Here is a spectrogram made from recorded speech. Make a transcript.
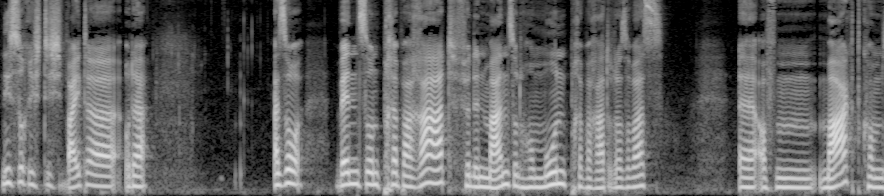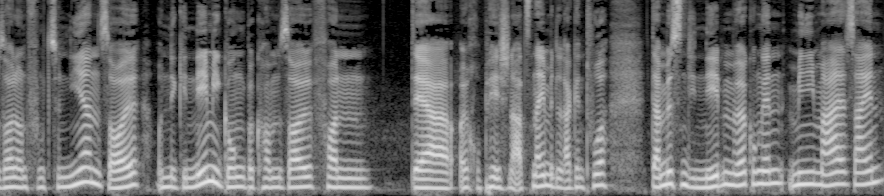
nicht so richtig weiter oder also wenn so ein Präparat für den Mann, so ein Hormonpräparat oder sowas, äh, auf den Markt kommen soll und funktionieren soll und eine Genehmigung bekommen soll von der Europäischen Arzneimittelagentur, da müssen die Nebenwirkungen minimal sein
